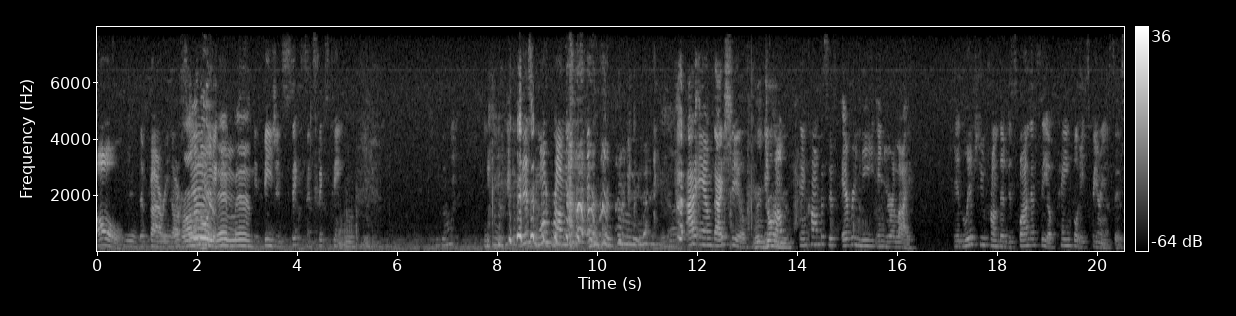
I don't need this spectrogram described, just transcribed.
all the fiery darts. of the Hallelujah. wicked. Amen. Ephesians six and sixteen. Mm. This one promise. I am thy shield. Encom- Encompasses every need in your life. It lifts you from the despondency of painful experiences.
